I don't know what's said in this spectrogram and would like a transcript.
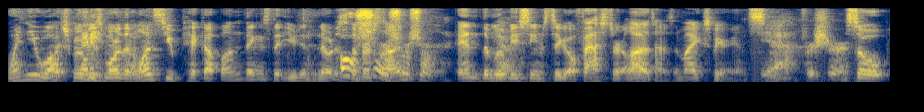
when you watch movies anything, more than really. once, you pick up on things that you didn't notice Oh, the first sure, time. sure, sure. And the movie Yeah. seems to go faster a lot of times, in my experience. Yeah, for sure. So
